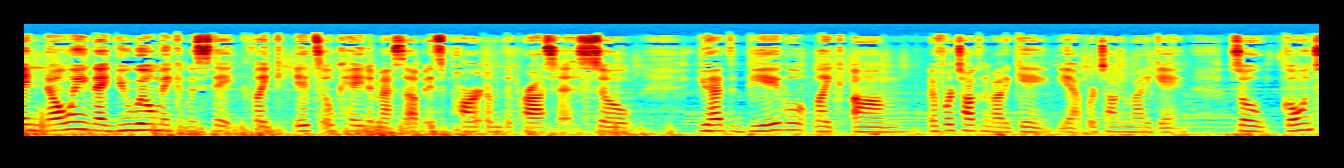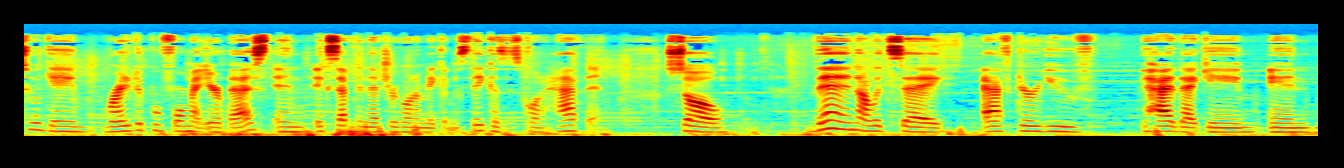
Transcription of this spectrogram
and knowing that you will make a mistake. Like it's okay to mess up. It's part of the process. So you have to be able like um if we're talking about a game, yeah, we're talking about a game. So go into a game ready to perform at your best and accepting that you're going to make a mistake because it's going to happen. So then I would say after you've had that game and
